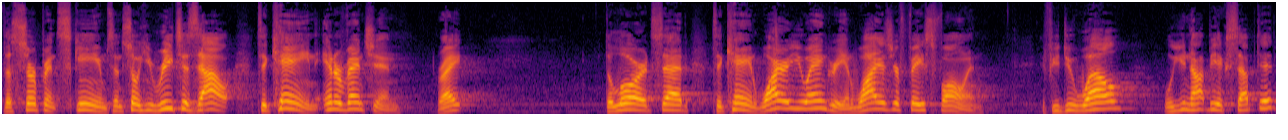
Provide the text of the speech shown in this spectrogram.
the serpent schemes, and so he reaches out to Cain, intervention, right? The Lord said to Cain, Why are you angry, and why is your face fallen? If you do well, will you not be accepted?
